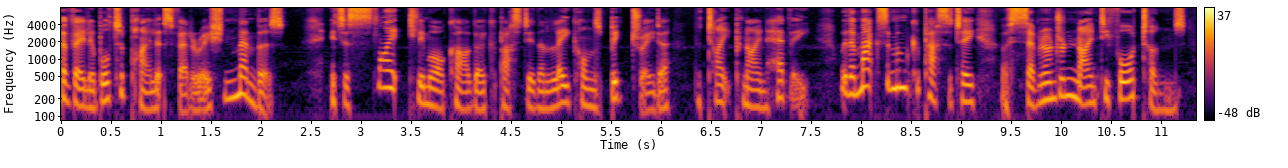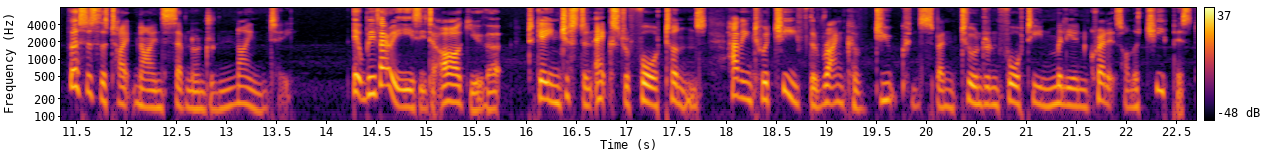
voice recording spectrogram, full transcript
available to Pilots Federation members. It has slightly more cargo capacity than Lakon's big trader, the Type 9 Heavy, with a maximum capacity of 794 tons versus the Type 9 790. It would be very easy to argue that gain just an extra four tons, having to achieve the rank of Duke and spend 214 million credits on the cheapest,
